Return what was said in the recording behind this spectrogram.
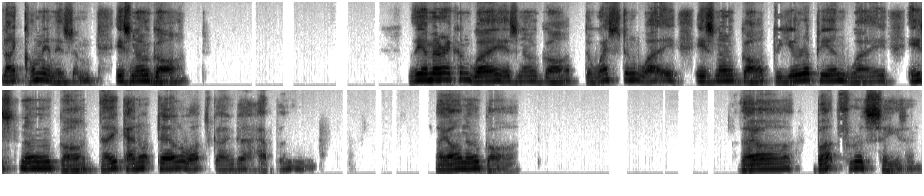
Like communism is no God. The American way is no God. The Western way is no God. The European way is no God. They cannot tell what's going to happen. They are no God. They are but for a season.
